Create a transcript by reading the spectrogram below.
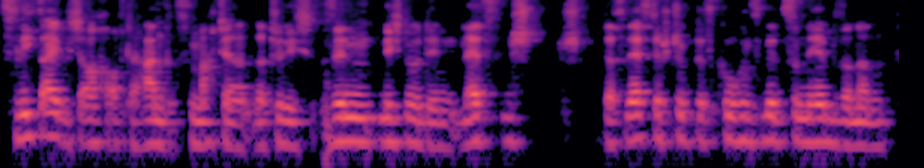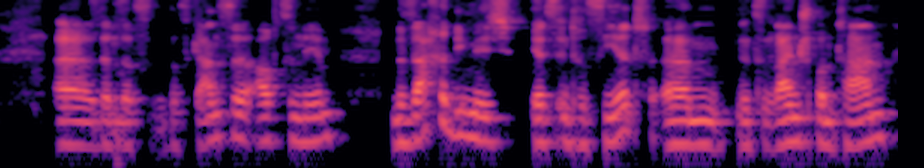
es liegt eigentlich auch auf der Hand. Es macht ja natürlich Sinn, nicht nur den letzten, das letzte Stück des Kuchens mitzunehmen, sondern äh, dann das, das Ganze aufzunehmen. Eine Sache, die mich jetzt interessiert, ähm, jetzt rein spontan,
